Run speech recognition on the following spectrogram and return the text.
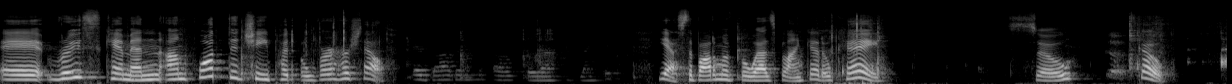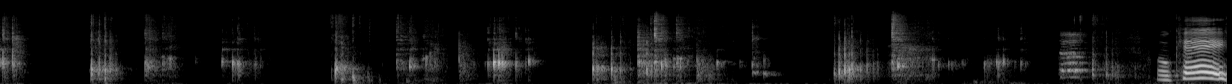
uh, Ruth came in, and what did she put over herself? The bottom of Boaz's blanket. Yes, the bottom of Boaz's blanket. Okay. So, go. Okay,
